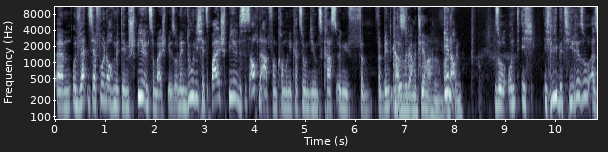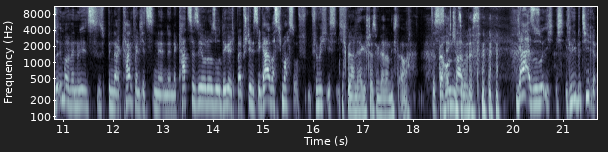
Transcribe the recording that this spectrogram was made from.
Ähm, und wir hatten es ja vorhin auch mit dem Spielen zum Beispiel. So, wenn du nicht jetzt Ball spielen, das ist auch eine Art von Kommunikation, die uns krass irgendwie ver verbinden Kannst du wird. sogar mit Tier machen. Genau. Beispiel. So, und ich, ich liebe Tiere so. Also immer, wenn du jetzt, ich bin da krank, wenn ich jetzt eine, eine Katze sehe oder so, Digga, ich bleib stehen, ist egal, was ich mache. So, für mich ist, ich, Ich bin allergisch, deswegen leider nicht, aber Das bei ist Hunden zumindest. ja, also so, ich, ich, ich liebe Tiere.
